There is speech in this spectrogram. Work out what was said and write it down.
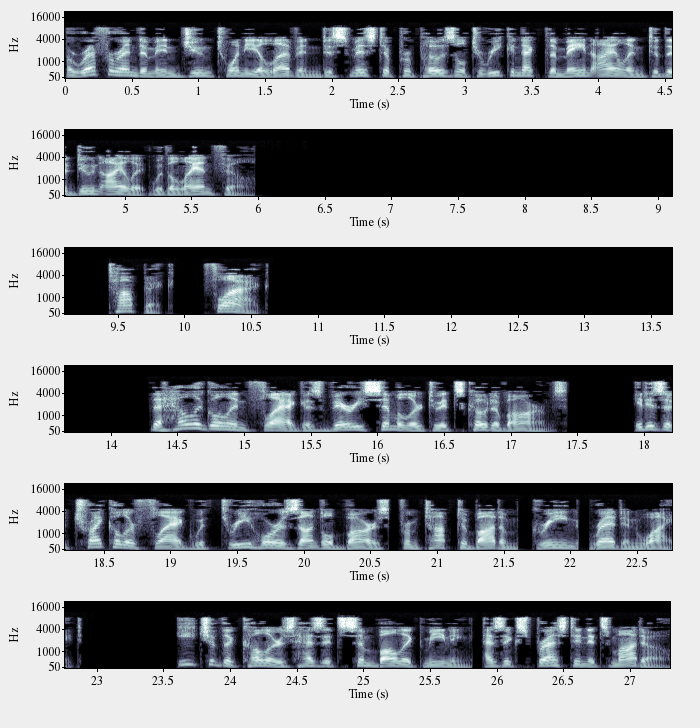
A referendum in June 2011 dismissed a proposal to reconnect the main island to the Dune islet with a landfill. Flag The Heligoland flag is very similar to its coat of arms. It is a tricolor flag with three horizontal bars, from top to bottom, green, red and white. Each of the colors has its symbolic meaning, as expressed in its motto.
